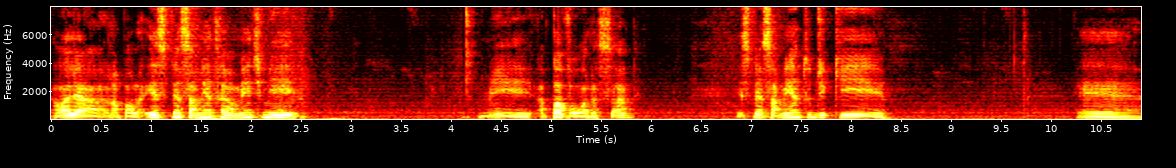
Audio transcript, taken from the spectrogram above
olha, Ana Paula, esse pensamento realmente me, me apavora, sabe? Esse pensamento de que é,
